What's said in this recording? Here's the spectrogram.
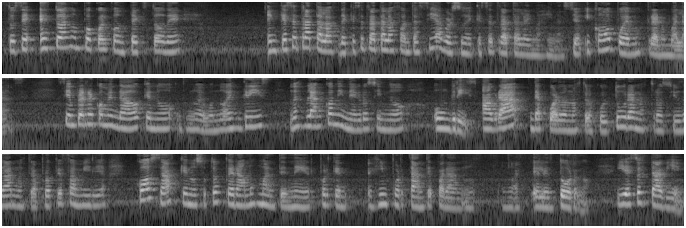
Entonces esto es un poco el contexto de en qué se trata la, de qué se trata la fantasía versus de qué se trata la imaginación y cómo podemos crear un balance. Siempre he recomendado que no, de nuevo, no es gris, no es blanco ni negro, sino un gris. Habrá, de acuerdo a nuestra cultura, nuestra ciudad, nuestra propia familia, cosas que nosotros queramos mantener porque es importante para el entorno. Y eso está bien.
